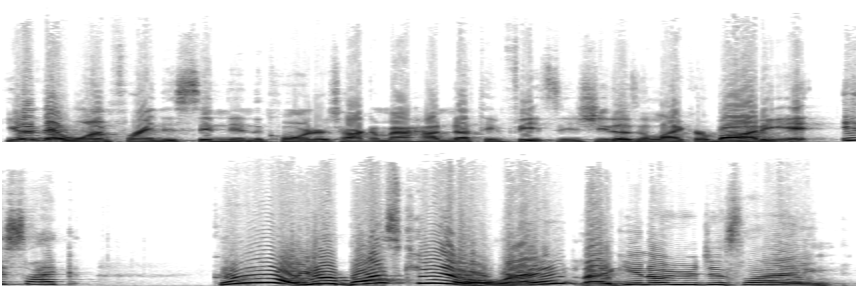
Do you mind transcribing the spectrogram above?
you have that one friend that's sitting in the corner talking about how nothing fits and she doesn't like her body. And it's like, girl, you're a buzzkill, right? Like you know, you're just like,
